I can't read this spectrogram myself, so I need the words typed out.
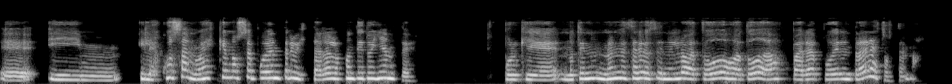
Eh, y, la excusa no es que no se pueda entrevistar a los constituyentes, porque no, no es necesario tenerlo a todos o a todas para poder entrar a estos temas.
